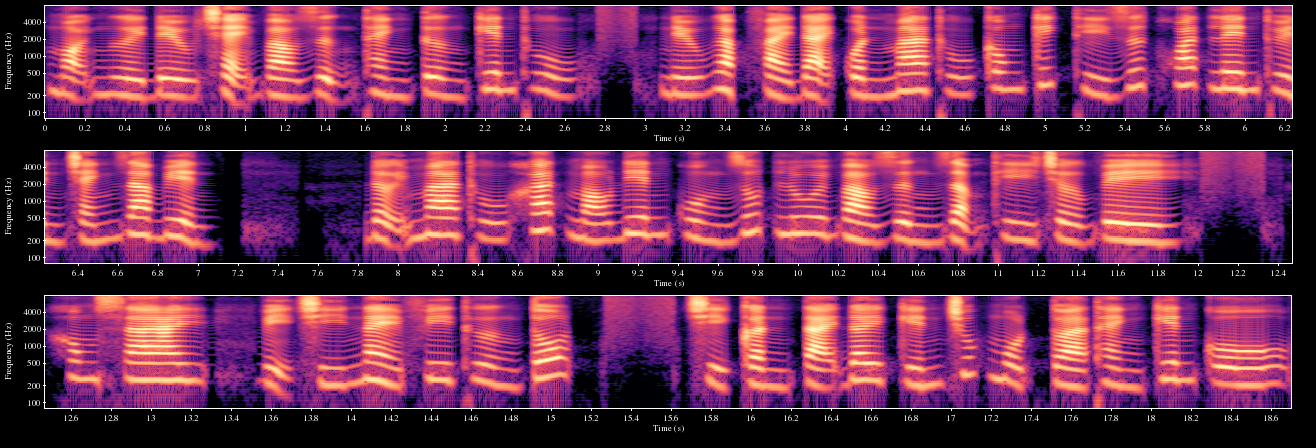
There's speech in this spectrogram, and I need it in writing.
mọi người đều chạy vào dựng thành tường kiên thủ. Nếu gặp phải đại quần ma thú công kích thì dứt khoát lên thuyền tránh ra biển. Đợi ma thú khát máu điên cuồng rút lui vào rừng rậm thì trở về. Không sai, vị trí này phi thường tốt. Chỉ cần tại đây kiến trúc một tòa thành kiên cố,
